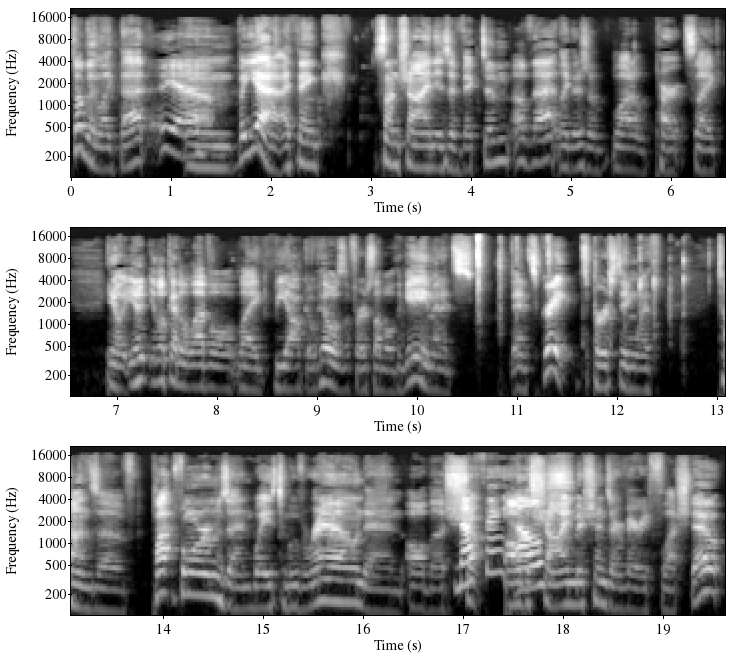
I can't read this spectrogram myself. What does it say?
something like that. yeah Um, but yeah, I think Sunshine is a victim of that. Like, there's a lot of parts. Like, you know, you, you look at a level like Bianco Hills, the first level of the game, and it's it's great. It's bursting with tons of platforms and ways to move around, and all the Nothing all else- the shine missions are very fleshed out.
